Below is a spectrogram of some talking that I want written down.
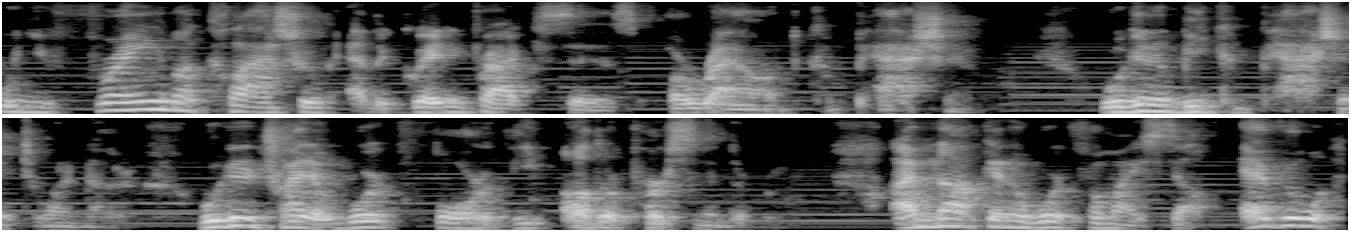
when you frame a classroom and the grading practices around compassion, we're going to be compassionate to one another. We're going to try to work for the other person in the room. I'm not going to work for myself. Everyone,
